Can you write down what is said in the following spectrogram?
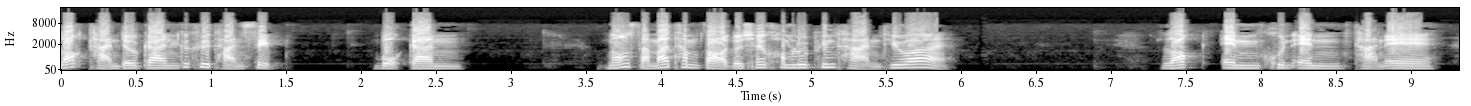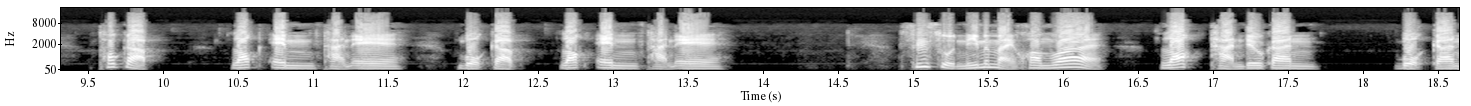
ล็อกฐานเดียวกันก็คือฐาน 10 บวกกัน น้องสามารถทำต่อโดยใช้ความรู้พื้นฐานที่ว่าล็อก m คูณ n ฐาน a เท่ากับล็อก m ฐาน a บวกกับล็อก n ฐาน a ซึ่งสูตรนี้มันหมายความว่าล็อกฐานเดียวกัน บวกกัน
